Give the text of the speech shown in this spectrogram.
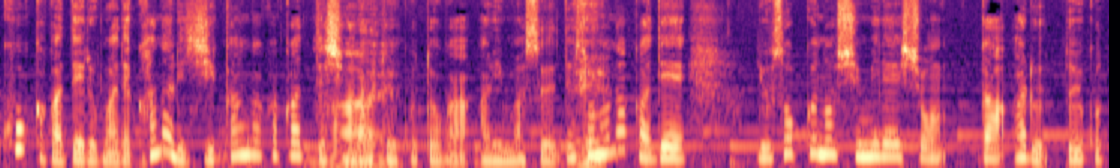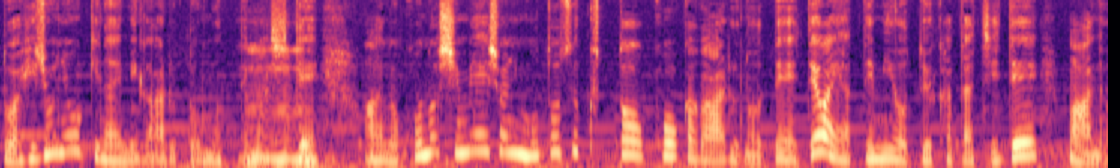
効果が出るまでかなり時間がかかってしまうということがあります。でその中で予測のシミュレーションがあるということは非常に大きな意味があると思ってまして、あのこのシミュレーションに基づくと効果があるのでではやってみようという形で、まあ、あの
